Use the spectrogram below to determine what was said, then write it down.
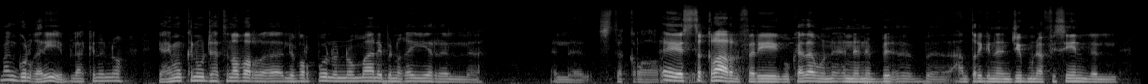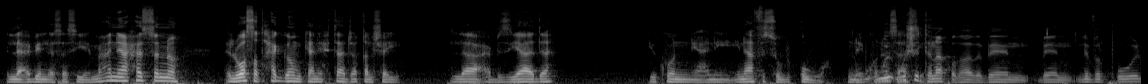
ما نقول غريب لكن إنه يعني ممكن وجهة نظر آه، ليفربول إنه ما نبي نغير ال ال استقرار اي استقرار الفريق وكذا وان إن ب... ب... عن طريق إن نجيب منافسين لل- للاعبين الأساسيين. مع إني أحس إنه الوسط حقهم كان يحتاج أقل شيء. لاعب زيادة يكون يعني ينافسه بقوة إنه يكون و- وش أساسي. التناقض هذا بين بين ليفربول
